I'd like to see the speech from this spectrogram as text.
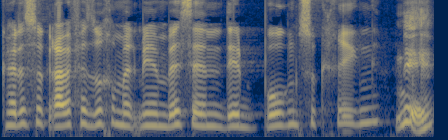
Könntest du gerade versuchen, mit mir ein bisschen den Bogen zu kriegen? Nee.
